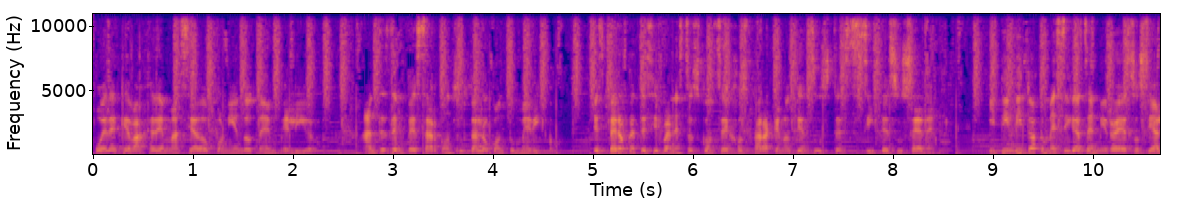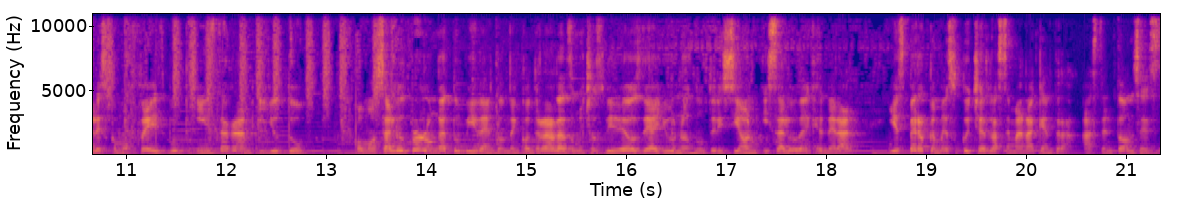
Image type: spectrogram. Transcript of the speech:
puede que baje demasiado poniéndote en peligro. Antes de empezar, consúltalo con tu médico. Espero que te sirvan estos consejos para que no te asustes si te suceden. Y te invito a que me sigas en mis redes sociales como Facebook, Instagram y YouTube, como Salud Prolonga tu Vida, en donde encontrarás muchos videos de ayunos, nutrición y salud en general. Y espero que me escuches la semana que entra. Hasta entonces.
